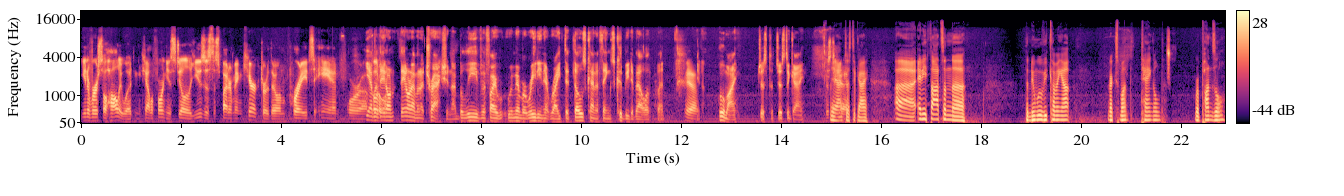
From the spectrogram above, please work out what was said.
Universal Hollywood in California still uses the Spider-Man character though in parades and for uh, yeah, but they don't they don't have an attraction. I believe, if I remember reading it right, that those kind of things could be developed. But Yeah, who am I? Just a, just a guy. just yeah, yeah, just a guy. Uh, any thoughts on the the new movie coming out next month? Tangled, Rapunzel,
